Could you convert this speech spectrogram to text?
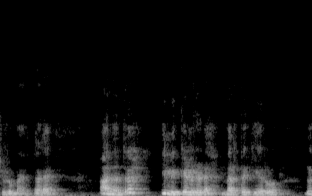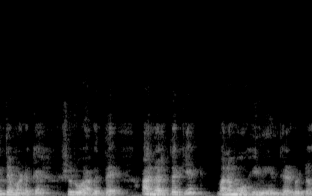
ಶುರು ಮಾಡ್ತಾಳೆ. ಆನಂತರ ಇಲ್ಲಿ ಕೆಳಗಡೆ ನರ್ತಕಿಯರು ನೃತ್ಯ ಮಾಡೋಕ್ಕೆ ಶುರು ಆಗುತ್ತೆ. ಆ ನರ್ತಕಿ ಮನಮೋಹಿನಿ ಅಂತ ಹೇಳಿಬಿಟ್ಟು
